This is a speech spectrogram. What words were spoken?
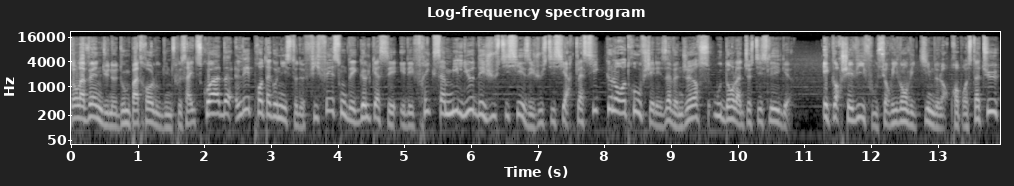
Dans la veine d'une Doom Patrol ou d'une Suicide Squad, les protagonistes de Fife sont des gueules cassées et des frics à milieu des justiciers et justicières classiques que l'on retrouve chez les Avengers ou dans la Justice League. Écorchés vifs ou survivants victimes de leur propre statut,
